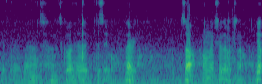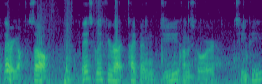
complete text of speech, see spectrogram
Get rid of that. Let's go ahead disable. There we go. So, I'll make sure that works now. Yep, there we go. So, basically if you write, type in g underscore tp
